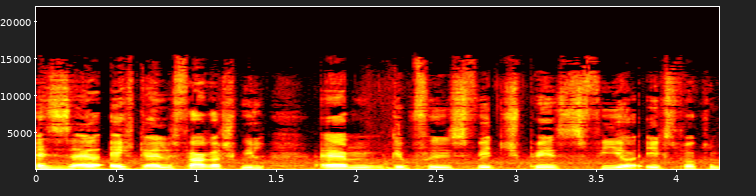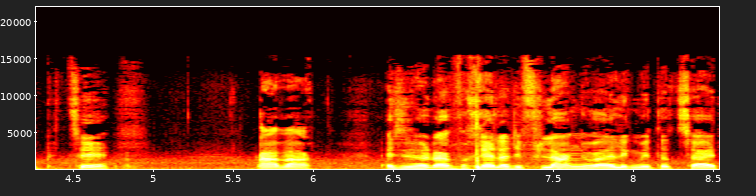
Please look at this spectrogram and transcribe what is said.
es ist ein echt geiles Fahrradspiel. Ähm, gibt für Switch, PS4, Xbox und PC. Aber es ist halt einfach relativ langweilig mit der Zeit,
